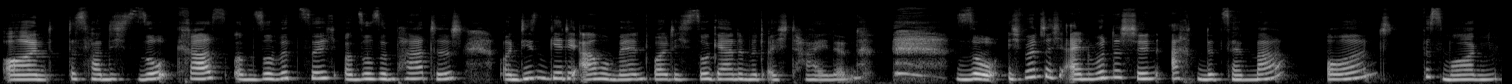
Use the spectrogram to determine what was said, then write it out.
Und das fand ich so krass und so witzig und so sympathisch. Und diesen GDA-Moment wollte ich so gerne mit euch teilen. So, ich wünsche euch einen wunderschönen 8. Dezember und bis morgen.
